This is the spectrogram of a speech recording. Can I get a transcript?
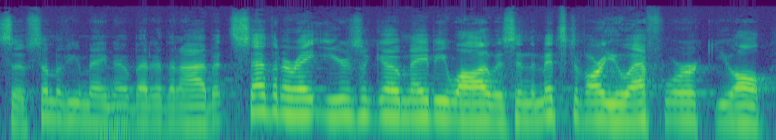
so some of you may know better than I, but seven or eight years ago, maybe while I was in the midst of RUF work, you all,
